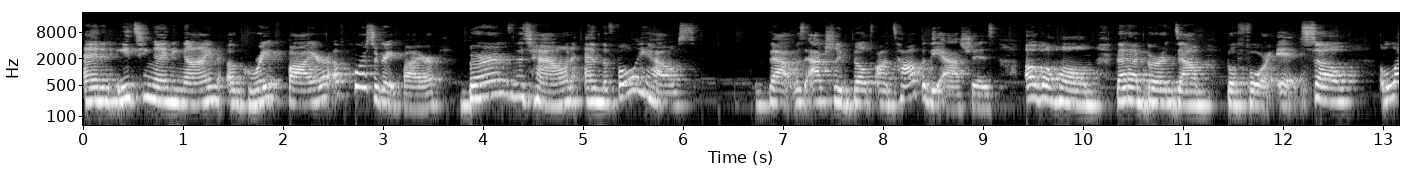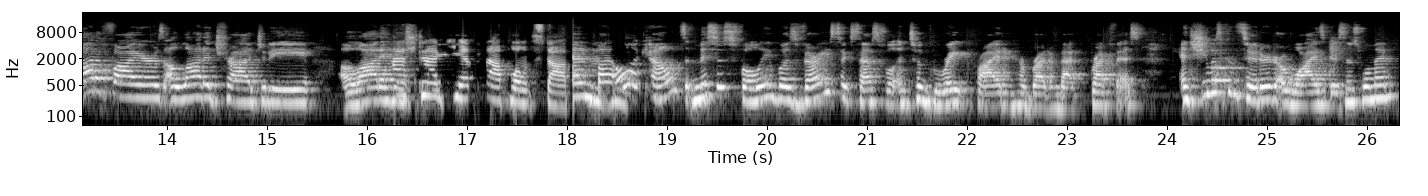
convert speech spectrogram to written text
And in 1899, a great fire, of course, a great fire, burned the town, and the Foley House that was actually built on top of the ashes of a home that had burned down before it. So a lot of fires, a lot of tragedy, a lot of history. hashtag can't stop, won't stop. And by mm-hmm. all accounts, Mrs. Foley was very successful and took great pride in her bread and breakfast. And she was considered a wise businesswoman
